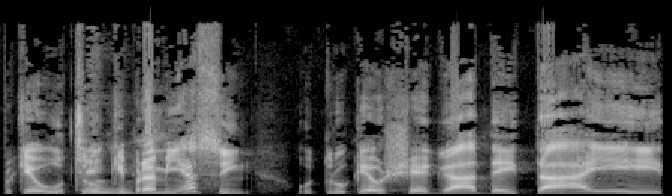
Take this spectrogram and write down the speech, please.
Porque Entendi. o truque para mim é assim: o truque é eu chegar, deitar e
